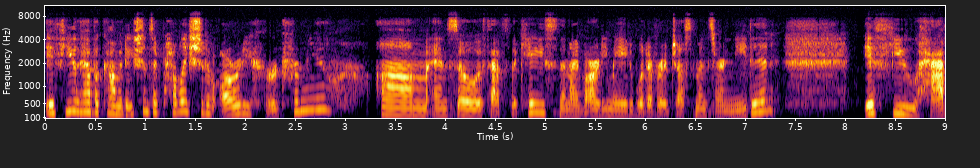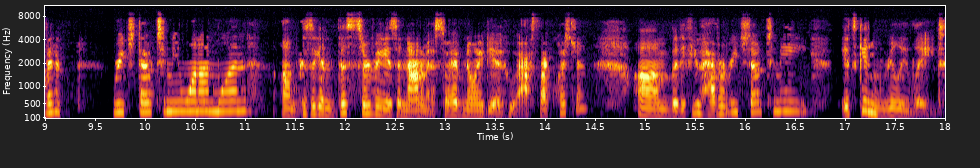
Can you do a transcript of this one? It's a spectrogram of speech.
if you have accommodations, I probably should have already heard from you. Um, and so if that's the case, then I've already made whatever adjustments are needed. If you haven't reached out to me one-on-one, because um, again, this survey is anonymous, so I have no idea who asked that question. Um, but if you haven't reached out to me, it's getting really late.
